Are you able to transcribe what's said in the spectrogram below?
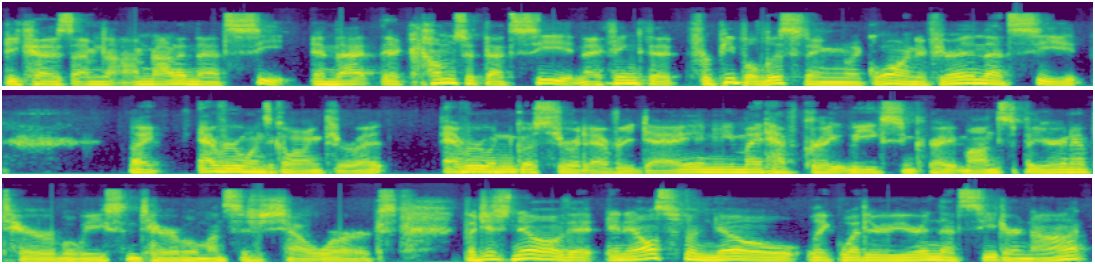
because I'm not I'm not in that seat. And that it comes with that seat. And I think that for people listening, like one, if you're in that seat, like everyone's going through it. Everyone goes through it every day. And you might have great weeks and great months, but you're gonna have terrible weeks and terrible months. It's just how it works. But just know that and also know like whether you're in that seat or not,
